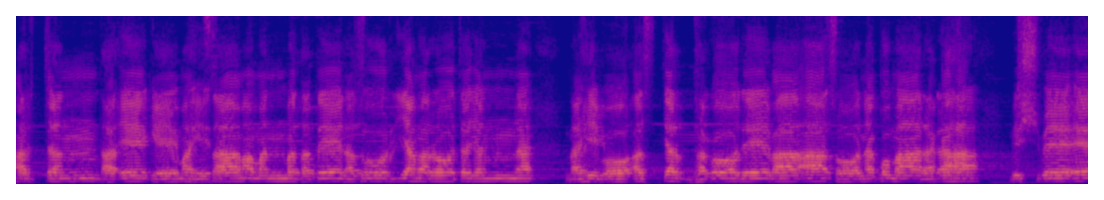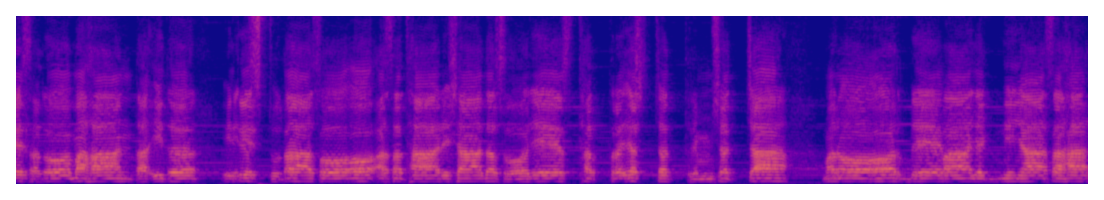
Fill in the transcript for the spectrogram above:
अर्चन्त एके महिषाममन्वत तेन सूर्यमरोचयन्। न हि वो अस्त्यर्धको देवा आसो न कुमारकः। विश्वे सतो महान्त इत्। इति स्तुतासो असथारिषादसो ये स्थत्रयश्च त्रिंशच्च मनोर्देवायज्ञिया सह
